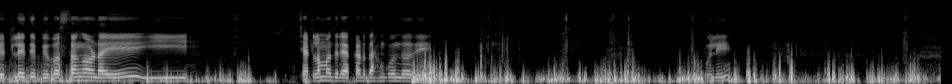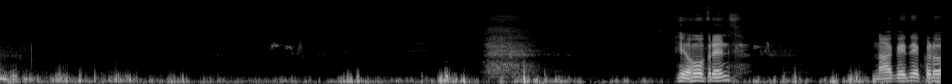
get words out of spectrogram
చెట్లు అయితే బిభస్తంగా ఉన్నాయి ఈ చెట్ల మధ్యలో ఎక్కడ దాకుందో అది. పులి? ఏమో ఫ్రెండ్స్ నాకైతే ఎక్కడో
